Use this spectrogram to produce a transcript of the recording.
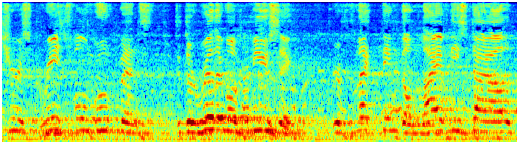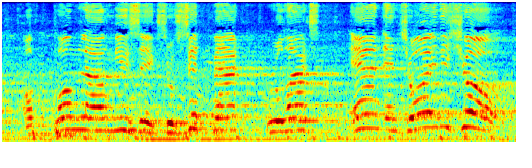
features graceful movements to the rhythm of music, reflecting the lively style of Pong Lang music. So sit back, relax, and enjoy the show.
